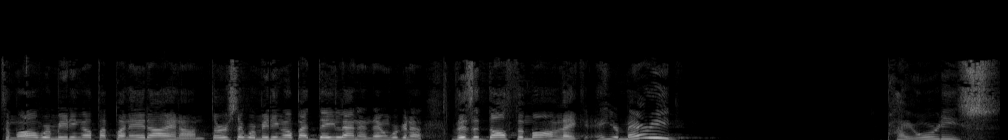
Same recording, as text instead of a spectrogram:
tomorrow we're meeting up at Panera and on Thursday we're meeting up at Dadeland and then we're going to visit Dolphin Mall. I'm like, hey, you're married. Priorities.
